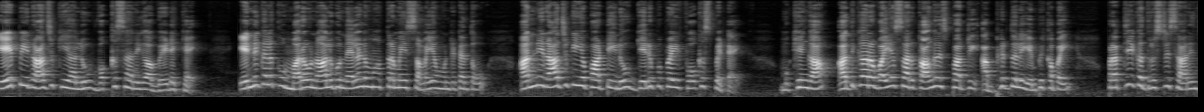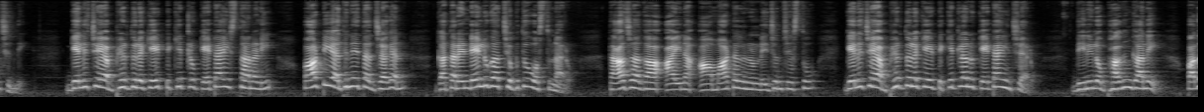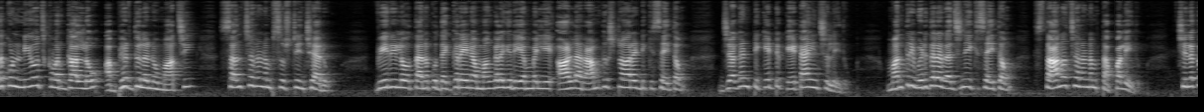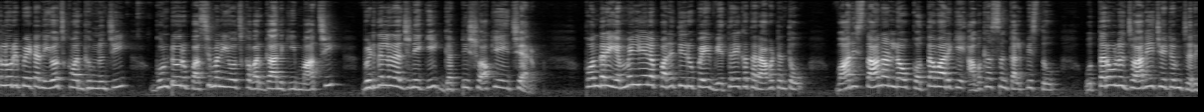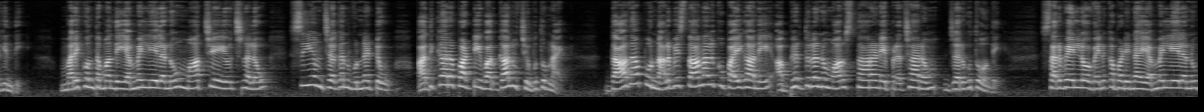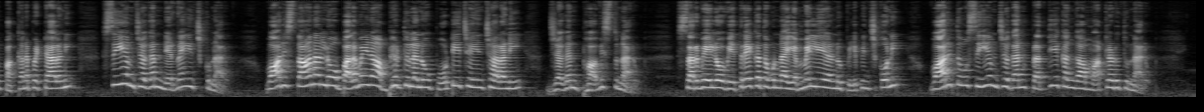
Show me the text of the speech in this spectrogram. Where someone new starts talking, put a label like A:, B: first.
A: AP రాజకీయాలు ఒక్కసారిగా వేడెక్కాయి. ఎన్నికలకు మరో నాలుగు నెలలు మాత్రమే సమయం ఉండటంతో అన్ని రాజకీయ పార్టీలు గెలుపుపై ఫోకస్ పెట్టాయి. ముఖ్యంగా అధికార వైఎస్ఆర్ కాంగ్రెస్ పార్టీ అభ్యర్థుల ఎంపికపై ప్రత్యేక దృష్టి సారించింది. గెలిచే అభ్యర్థులకే టికెట్లు కేటాయిస్తానని పార్టీ అధినేత జగన్ గత రెండేళ్ళుగా చెబుతూ వస్తున్నారు. తాజాగా ఆయన ఆ మాటలను నిజం చేస్తూ గెలిచే అభ్యర్థులకే టికెట్లను కేటాయించారు. దీనిలో భాగంగానే పదకొండు నియోజకవర్గాల్లో అభ్యర్థులను మార్చి సంచలనం సృష్టించారు. వీరిలో తనకు దగ్గరైన మంగళగిరి ఎమ్మెల్యే ఆళ్ళ రామకృష్ణారెడ్డికి సైతం జగన్ టికెట్ కేటాయించలేదు. మంత్రి విడుదల రజనీకి సైతం స్థానచలనం తప్పలేదు. చిలకలూరిపేట నియోజకవర్గం నుంచి గుంటూరు పశ్చిమ నియోజకవర్గానికి మార్చి విడుదల రజనీకి గట్టి షాకే ఇచ్చారు. కొందరు ఎమ్మెల్యేల పనితీరుపై వ్యతిరేకత రావటంతో వారి స్థానంలో కొత్త వారికి అవకాశం కల్పిస్తూ ఉత్తర్వులు జారీ చేయటం జరిగింది. మరికొంతమంది ఎమ్మెల్యేలను మార్చే యోచనలో సీఎం జగన్ ఉన్నట్టు అధికార పార్టీ వర్గాలు చెబుతున్నాయి. దాదాపు నలభై స్థానాలకు పైగానే అభ్యర్థులను మారుస్తారనే ప్రచారం జరుగుతోంది. సర్వేల్లో వెనుకబడిన ఎమ్మెల్యేలను పక్కన పెట్టాలని సీఎం జగన్ నిర్ణయించుకున్నారు. వారి స్థానంలో బలమైన అభ్యర్థులను పోటీ చేయించాలని జగన్ భావిస్తున్నారు. సర్వేలో వ్యతిరేకత ఉన్న ఎమ్మెల్యేలను పిలిపించుకొని వారితో సీఎం జగన్ ప్రత్యేకంగా మాట్లాడుతున్నారు.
